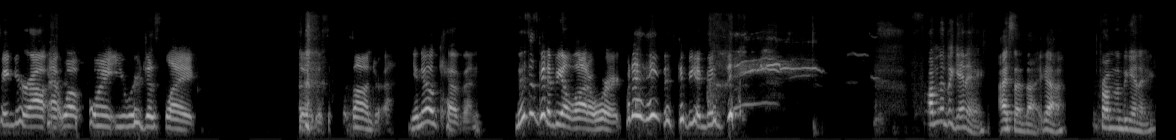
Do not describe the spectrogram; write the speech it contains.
figure out at what point you were just like, so this is Cossondre. You know, Kevin, this is gonna be a lot of work, but I think this could be a good thing. From the beginning, I said that, yeah. From the beginning.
